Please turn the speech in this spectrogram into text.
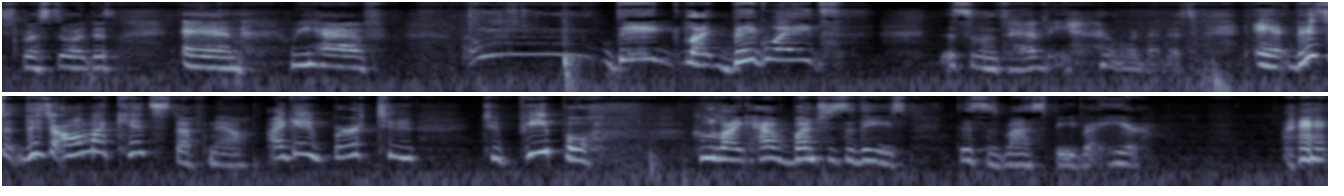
supposed to do like this. And we have big, like big weights. This one's heavy. I don't know what that is. And these, these are all my kids' stuff now. I gave birth to, to people who like have bunches of these. This is my speed right here. and,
